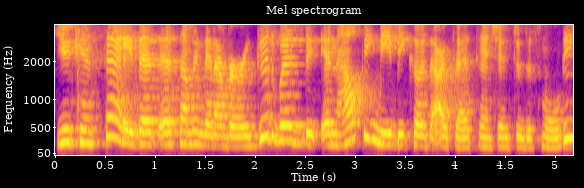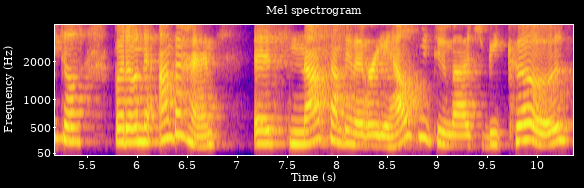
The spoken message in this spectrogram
you can say that it's something that I'm very good with in helping me because I pay attention to the small details. But on the other hand, it's not something that really helps me too much because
